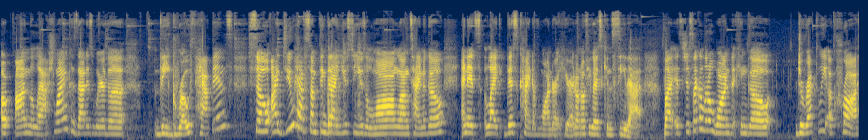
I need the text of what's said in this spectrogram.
uh, on the lash line because that is where the, the growth happens. So I do have something that I used to use a long, long time ago, and it's like this kind of wand right here. I don't know if you guys can see that, but it's just like a little wand that can go directly across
